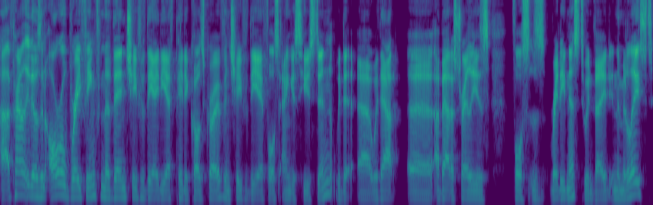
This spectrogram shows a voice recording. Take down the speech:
Uh, apparently, there was an oral briefing from the then chief of the ADF, Peter Cosgrove, and chief of the Air Force, Angus Houston, with uh, without uh, about Australia's forces' readiness to invade in the Middle East.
